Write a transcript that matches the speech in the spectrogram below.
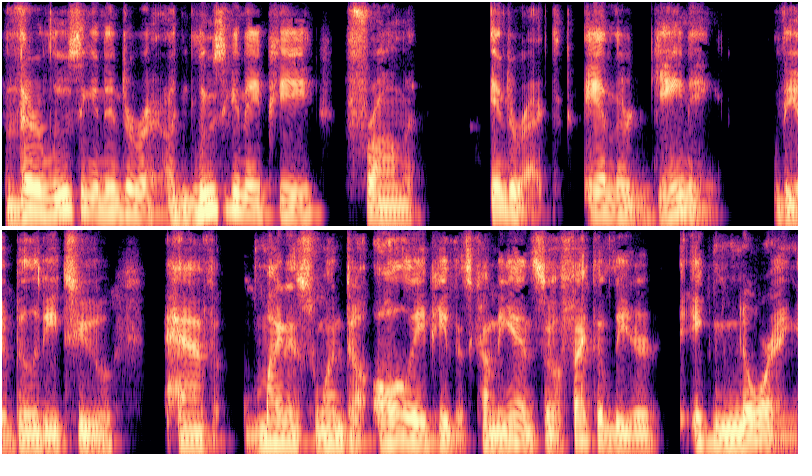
they're losing an indirect uh, losing an AP from indirect and they're gaining the ability to have minus one to all AP that's coming in. So effectively, you're ignoring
